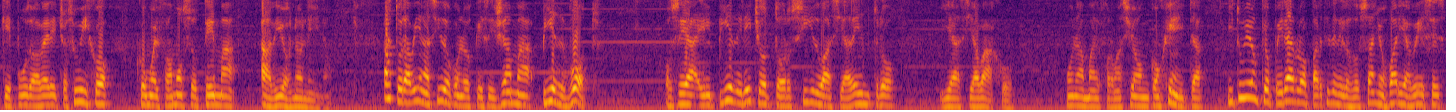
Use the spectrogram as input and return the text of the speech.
que pudo haber hecho su hijo, como el famoso tema Adiós Nonino. Astor había nacido con lo que se llama pie de bot, o sea, el pie derecho torcido hacia adentro y hacia abajo, una malformación congénita, y tuvieron que operarlo a partir de los dos años varias veces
